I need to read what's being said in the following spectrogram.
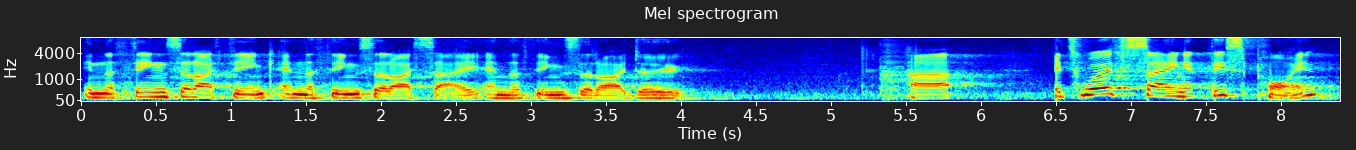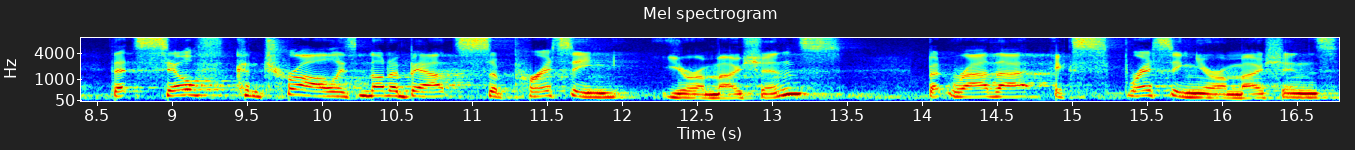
in the things that I think and the things that I say and the things that I do. Uh, it's worth saying at this point that self control is not about suppressing your emotions, but rather expressing your emotions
